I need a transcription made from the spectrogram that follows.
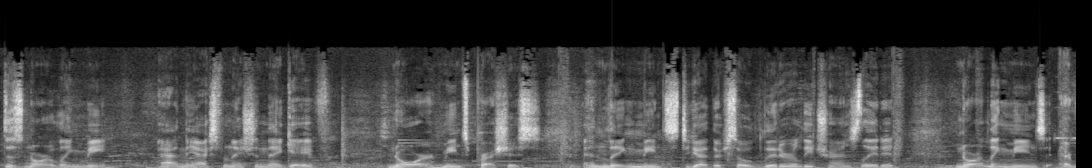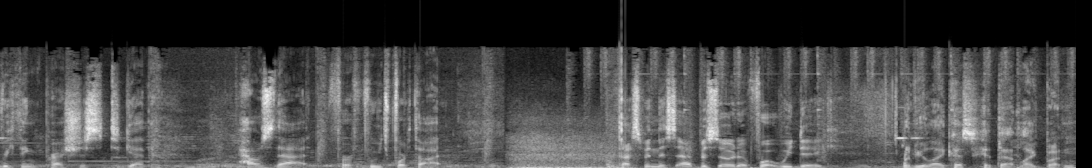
does Norling mean? And the explanation they gave, Nor means precious and Ling means together. So literally translated, Norling means everything precious together. How's that for food for thought? That's been this episode of What We Dig. If you like us, hit that like button.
